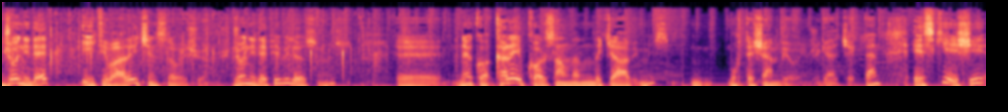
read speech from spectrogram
Johnny Depp itibarı için savaşıyormuş. Johnny Depp'i biliyorsunuz e, ne Karayip Korsanları'ndaki abimiz muhteşem bir oyuncu gerçekten. Eski eşi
